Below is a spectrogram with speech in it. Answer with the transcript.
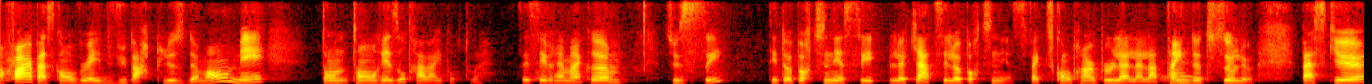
en faire parce qu'on veut être vu par plus de monde, mais ton, ton réseau travaille pour toi. Tu c'est vraiment comme, tu le sais, tu es opportuniste. C'est, le 4, c'est l'opportuniste. Fait que tu comprends un peu la, la, la teinte de tout ça, là. Parce que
